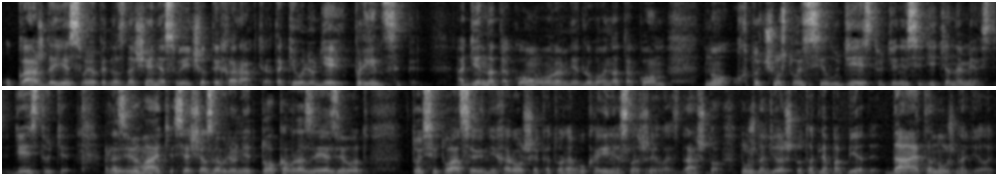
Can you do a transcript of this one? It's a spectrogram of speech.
У каждой есть свое предназначение, свои черты характера. Так и у людей, в принципе. Один на таком уровне, другой на таком. Но кто чувствует силу, действуйте, не сидите на месте. Действуйте, развивайтесь. Я сейчас говорю не только в разрезе вот той ситуации нехорошей, которая в Украине сложилась, да, что нужно делать что-то для победы. Да, это нужно делать.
